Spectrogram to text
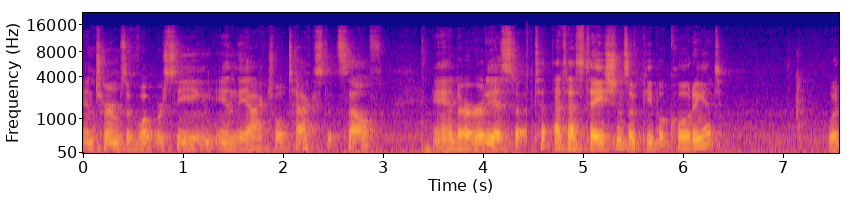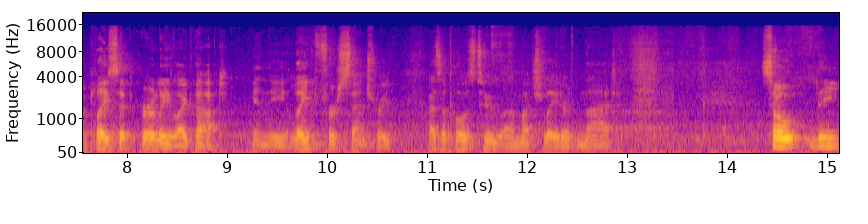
in terms of what we're seeing in the actual text itself. And our earliest attestations of people quoting it would place it early like that, in the late first century, as opposed to uh, much later than that. So the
